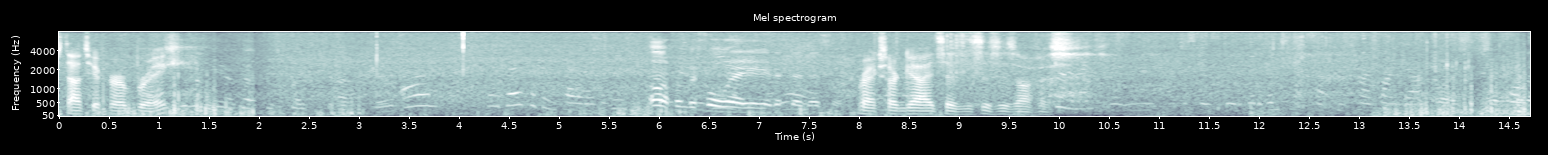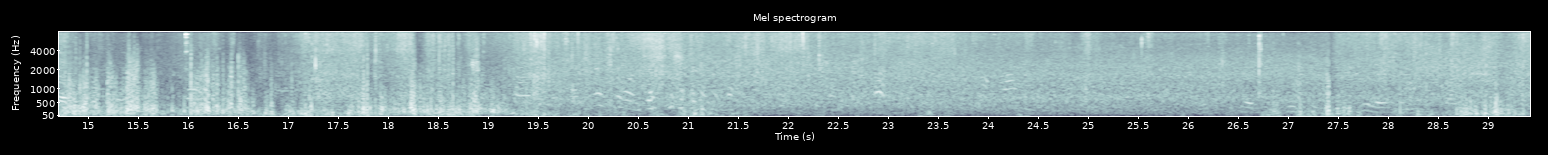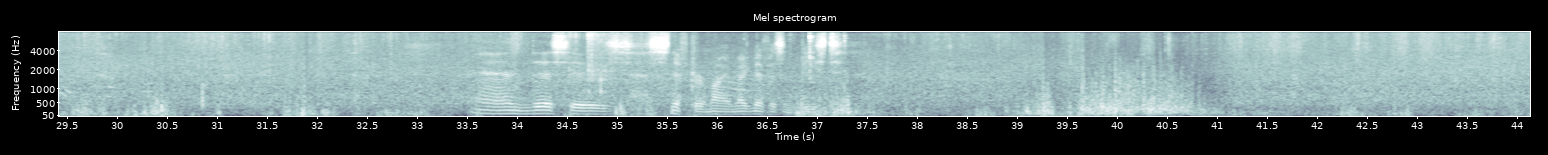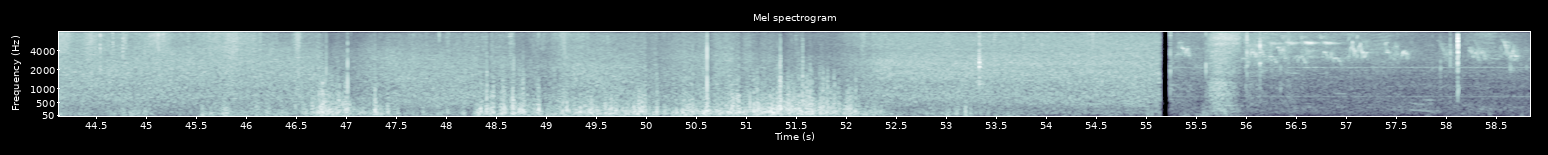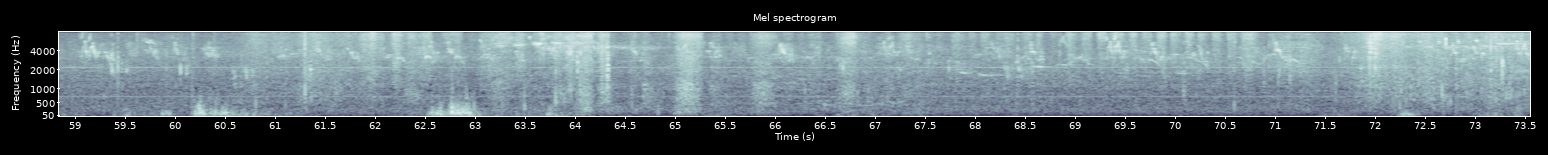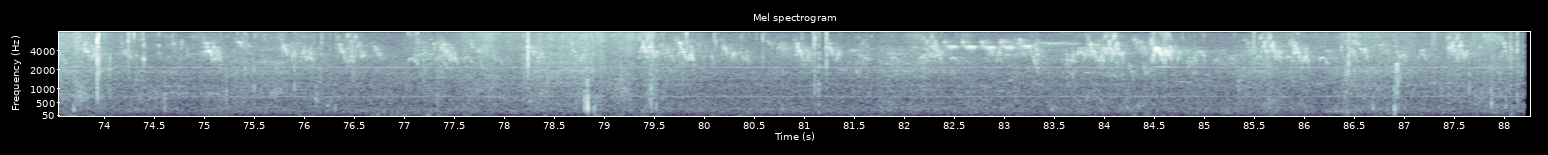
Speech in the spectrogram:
Stopped here for a break. Oh, from before, yeah, yeah, yeah, that, that, that's it. Rex, our guide, says this is his office. And this is Snifter, my magnificent beast.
